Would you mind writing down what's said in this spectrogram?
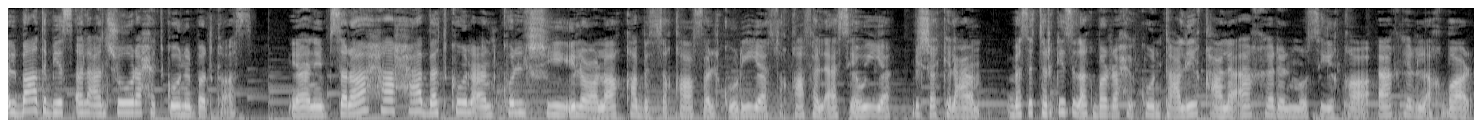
البعض بيسأل عن شو رح تكون البودكاست. يعني بصراحة حابة تكون عن كل شيء له علاقة بالثقافة الكورية الثقافة الآسيوية بشكل عام. بس التركيز الأكبر راح يكون تعليق على آخر الموسيقى آخر الأخبار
